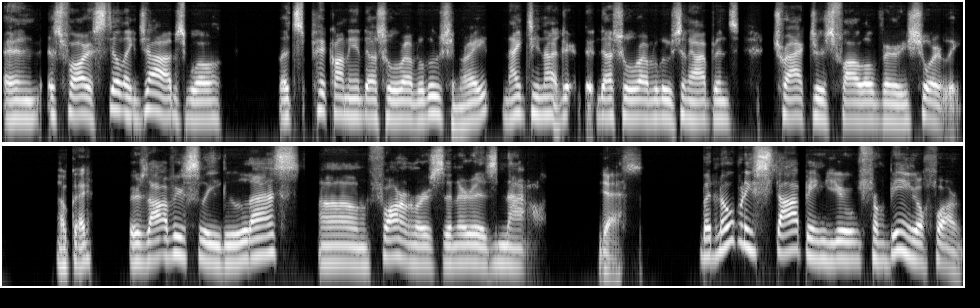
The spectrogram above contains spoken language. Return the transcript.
And as far as stealing jobs, well, let's pick on the Industrial Revolution, right? 1900 Industrial Revolution happens, tractors follow very shortly. Okay. There's obviously less um, farmers than there is now, Yes. but nobody's stopping you from being a farmer.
